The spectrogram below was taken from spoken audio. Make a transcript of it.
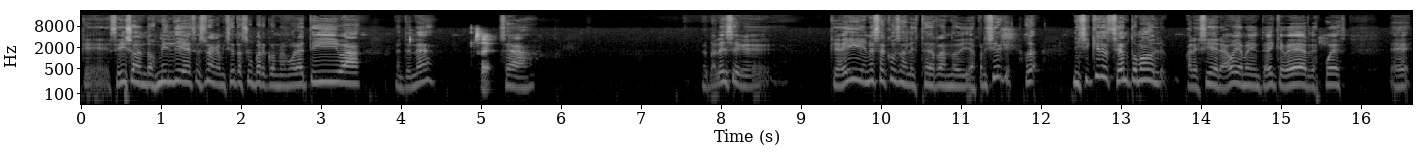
que se hizo en 2010 es una camiseta súper conmemorativa, ¿me entendés? Sí. O sea, me parece que, que ahí en esas cosas le está errando días. Pareciera que, o sea, ni siquiera se han tomado, el- pareciera, obviamente, hay que ver después, eh,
